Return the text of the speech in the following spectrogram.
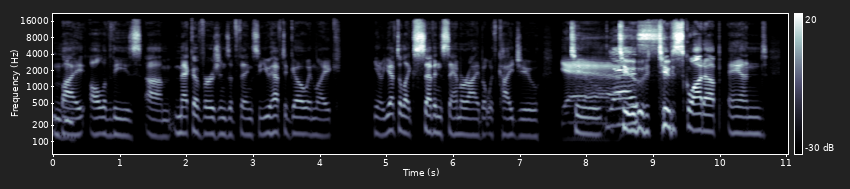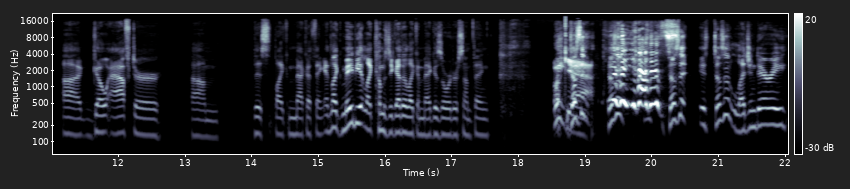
Mhm. by all of these um mecha versions of things. So you have to go and like you know, you have to like seven samurai but with kaiju Yeah. to Yes. to to squat up and uh go after um this like mecha thing. And like maybe it like comes together like a megazord or something. Wait, yeah. doesn't doesn't yes. doesn't is doesn't Legendary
